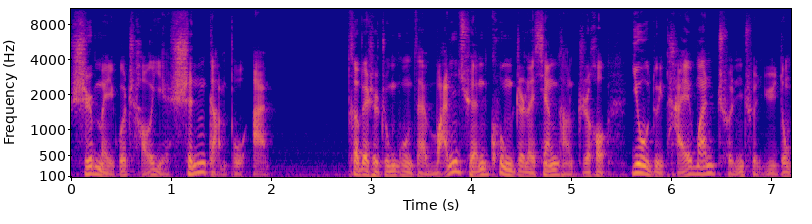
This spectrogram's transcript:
使美国朝野深感不安，特别是中共在完全控制了香港之后，又对台湾蠢蠢欲动。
